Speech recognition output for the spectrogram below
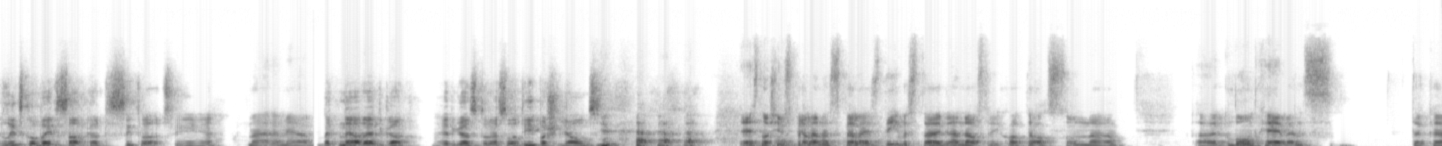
līdz ko beidzas ārkārtas situācija. Ja? Mēram, jā. Bet ne ar Edgars. Edgars tur esot īpaši ļauns. Es no šīm spēlēm esmu spēlējis divas, tā ir Grand Austrija hotels un uh, uh, Gloomhavens. Tā kā,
